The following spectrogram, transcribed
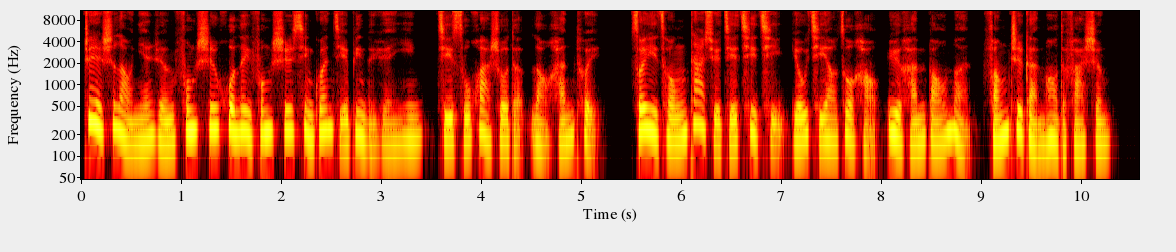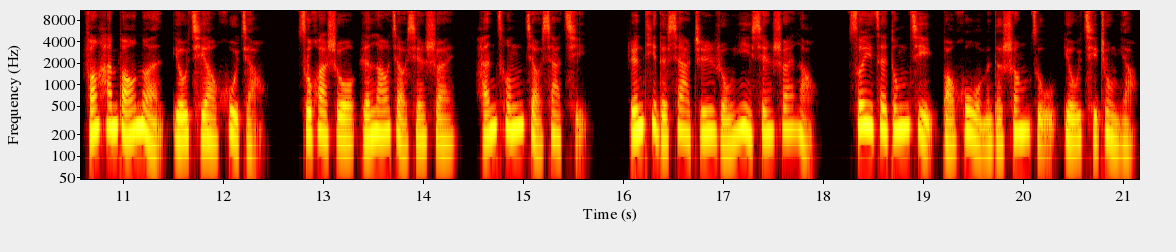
这也是老年人风湿或类风湿性关节病的原因，即俗话说的老寒腿。所以，从大雪节气起，尤其要做好御寒保暖，防止感冒的发生。防寒保暖，尤其要护脚。俗话说，人老脚先衰，寒从脚下起，人体的下肢容易先衰老。所以在冬季保护我们的双足尤其重要。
